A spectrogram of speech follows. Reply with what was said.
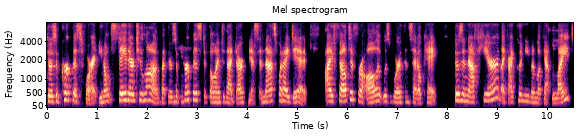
there's a purpose for it. You don't stay there too long, but there's a Mhm. purpose to go into that darkness. And that's what I did. I felt it for all it was worth and said, okay, there's enough here. Like I couldn't even look at light,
